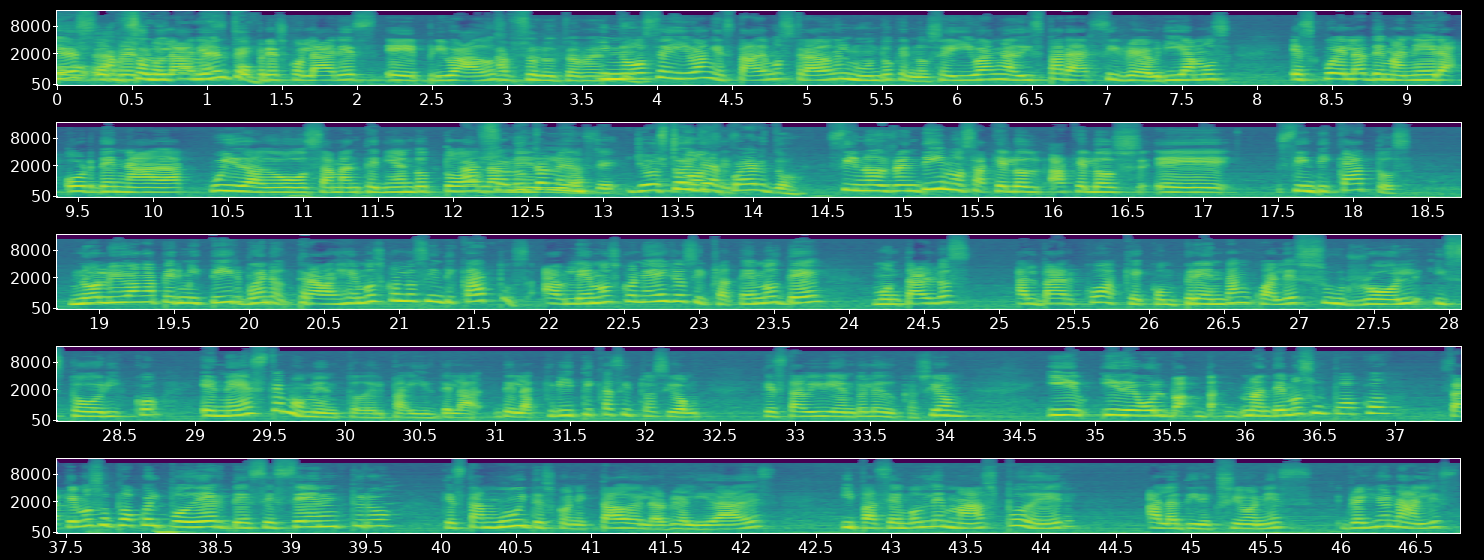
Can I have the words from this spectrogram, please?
preescolares, eh, privados. Absolutamente. Y no se iban, está demostrado en el mundo que no se iban a disparar si reabríamos escuelas de manera ordenada, cuidadosa, manteniendo todas las medidas. Absolutamente, yo estoy de acuerdo. Si nos rendimos a que los, a que los eh, sindicatos no lo iban a permitir, bueno, trabajemos con los sindicatos, hablemos con ellos y tratemos de montarlos al barco a que comprendan cuál es su rol histórico en este momento del país, de la, de la crítica situación que está viviendo la educación. Y, y mandemos un poco, saquemos un poco el poder de ese centro que está muy desconectado de las realidades y pasémosle más poder a las direcciones regionales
